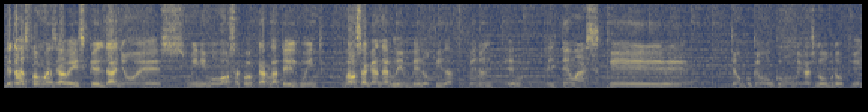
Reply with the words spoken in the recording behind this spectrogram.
De todas formas ya veis que el daño es mínimo. Vamos a colocar la Tailwind. Vamos a ganarle en velocidad, pero el, el tema es que tengo un Pokémon como Mega Slowbro que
